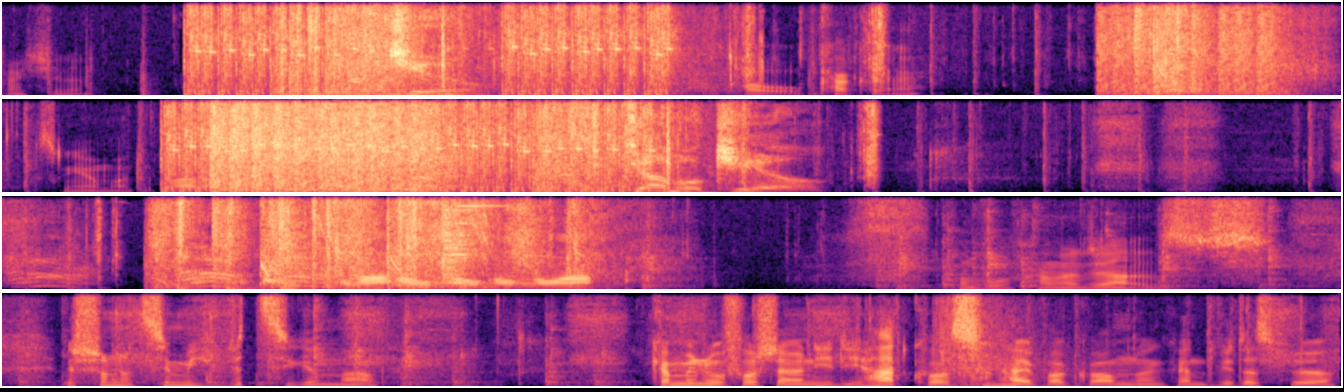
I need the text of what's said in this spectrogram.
Kann ich hier denn? Oh, Kacke, ey. Das ging ja mal total. Double kill. Aua, au, au, au, aua. Von wo kam er? Das ist schon eine ziemlich witzige Map. Ich kann mir nur vorstellen, wenn hier die Hardcore-Sniper kommen, dann kann, wird das für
